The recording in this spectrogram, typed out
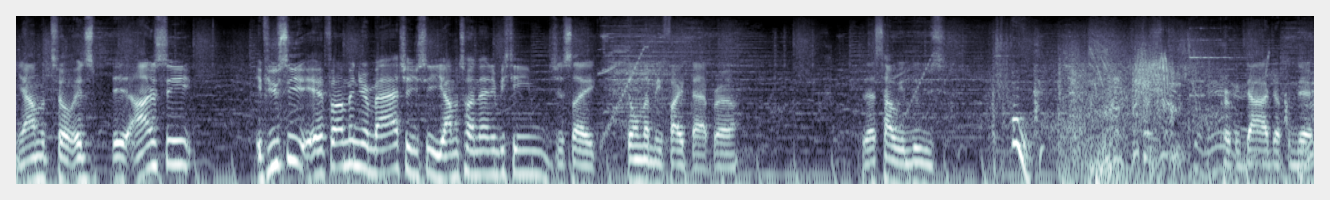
Yamato. It's it, honestly, if you see, if I'm in your match and you see Yamato on the enemy team, just like, don't let me fight that, bro. That's how we lose. Ooh. Perfect dodge up in there.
